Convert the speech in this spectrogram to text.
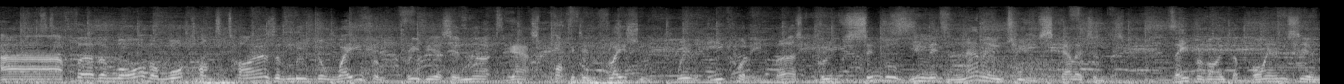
Uh, furthermore, the Warthog's tyres have moved away from previous inert gas pocket inflation with equally burst-proof single-unit nanotube skeletons. They provide the buoyancy and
